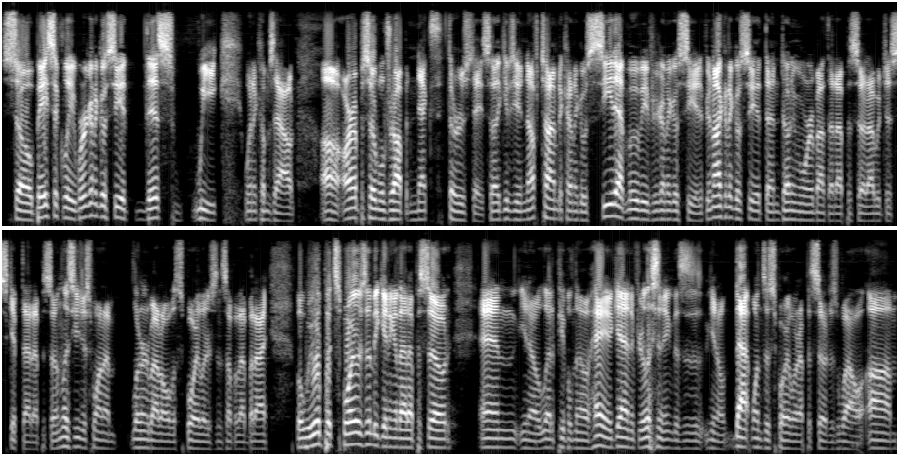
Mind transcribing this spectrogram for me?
So basically, we're going to go see it this week when it comes out. Uh, our episode will drop next Thursday, so that gives you enough time to kind of go see that movie if you're going to go see it. If you're not going to go see it, then don't even worry about that episode. I would just skip that episode unless you just want to learn about all the spoilers and stuff like that. But I, but we will put spoilers in the beginning of that episode, and you know, let people know, hey, again, if you're listening, this is you know that one's a spoiler episode as well. Um,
